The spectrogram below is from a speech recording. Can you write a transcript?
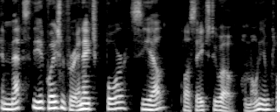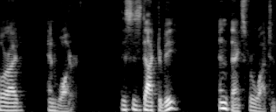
And that's the equation for NH4Cl plus H2O, ammonium chloride and water. This is Dr. B, and thanks for watching.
